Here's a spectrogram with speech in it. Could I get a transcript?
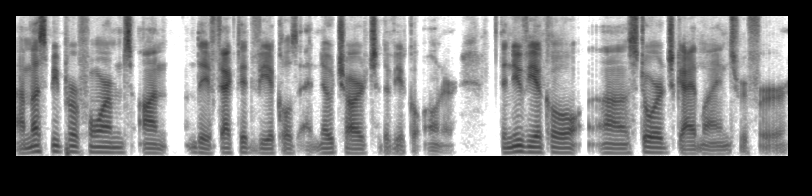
uh, must be performed on the affected vehicles at no charge to the vehicle owner. The new vehicle uh, storage guidelines refer,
